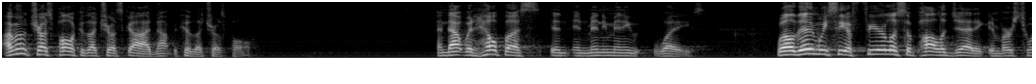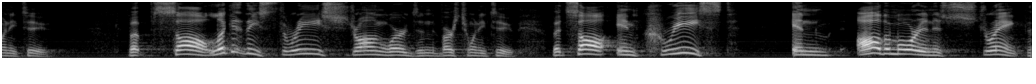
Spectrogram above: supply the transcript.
I'm going to trust Paul because I trust God, not because I trust Paul. And that would help us in, in many, many ways. Well, then we see a fearless apologetic in verse 22. But Saul, look at these three strong words in verse 22. But Saul increased in all the more in his strength.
